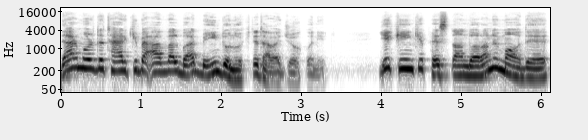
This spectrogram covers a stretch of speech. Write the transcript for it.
در مورد ترکیب اول باید به این دو نکته توجه کنید. یکی اینکه پستانداران ماده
